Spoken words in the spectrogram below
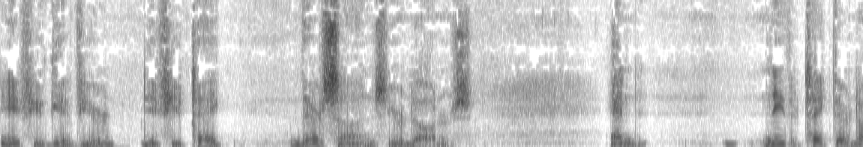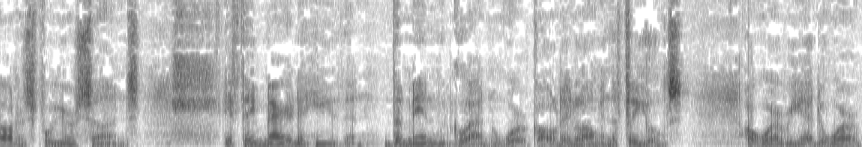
If you give your, if you take their sons, your daughters, and neither take their daughters for your sons. If they married a heathen, the men would go out and work all day long in the fields or wherever he had to work.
